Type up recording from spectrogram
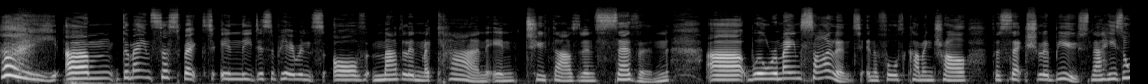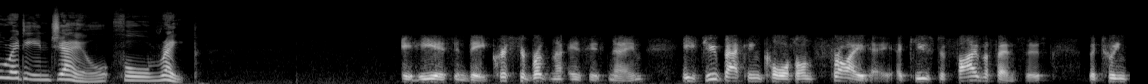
Hey, um, the main suspect in the disappearance of Madeleine McCann in 2007 uh, will remain silent in a forthcoming trial for sexual abuse. Now, he's already in jail for rape. He is indeed. Christian Bruckner is his name. He's due back in court on Friday, accused of five offences between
